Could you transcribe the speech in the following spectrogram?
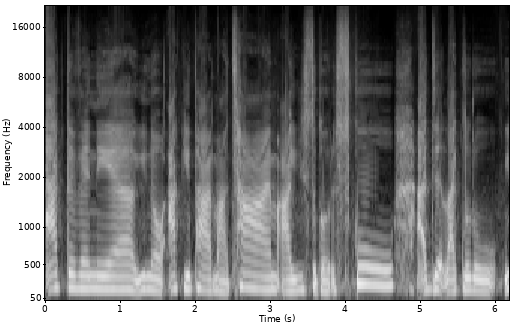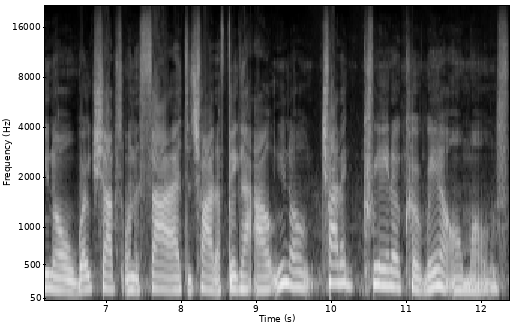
active in there, you know, occupied my time. I used to go to school. I did like little, you know, workshops on the side to try to figure out, you know, try to create a career almost.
